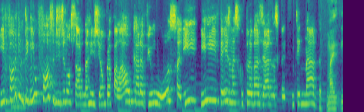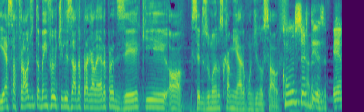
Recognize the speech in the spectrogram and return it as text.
E fora que não tem nenhum fóssil de dinossauro na região para falar, o cara viu um osso ali e fez uma escultura baseada nas coisas, não tem nada. Mas e essa fraude também foi utilizada pra galera para dizer que, ó, seres humanos caminharam com dinossauros. Com certeza. É,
